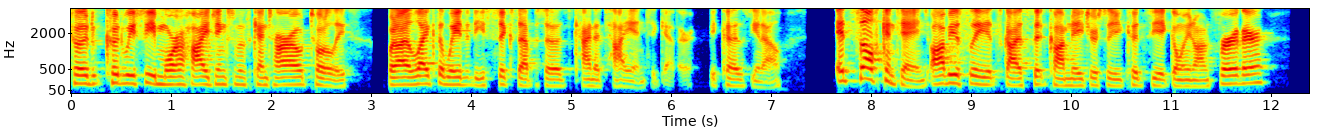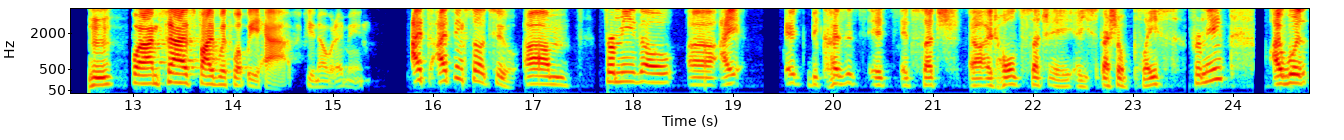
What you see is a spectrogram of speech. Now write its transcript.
could could we see more hijinks with Kentaro? Totally. But I like the way that these six episodes kind of tie in together because, you know, it's self-contained. Obviously, it's got a sitcom nature, so you could see it going on further. Mm-hmm. But I'm satisfied with what we have, if you know what I mean. I th- I think so too. Um, for me though, uh, I it because it's it it's such uh, it holds such a, a special place for me. I would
